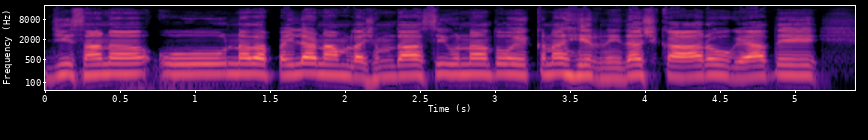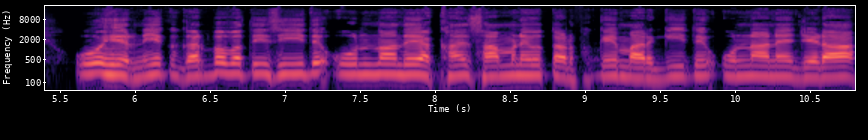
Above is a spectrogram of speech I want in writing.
ਜੀ ਸਨ, ਉਹ ਉਹਨਾਂ ਦਾ ਪਹਿਲਾ ਨਾਮ ਲਛਮਣ ਦਾਸ ਸੀ, ਉਹਨਾਂ ਤੋਂ ਇੱਕ ਨਾ ਹਿਰਨੀ ਦਾ ਸ਼ਿਕਾਰ ਹੋ ਗਿਆ ਤੇ ਉਹ ਹਿਰਨੀ ਇੱਕ ਗਰਭਵਤੀ ਸੀ ਤੇ ਉਹਨਾਂ ਦੇ ਅੱਖਾਂ ਦੇ ਸਾਹਮਣੇ ਉਹ ਤੜਫ ਕੇ ਮਰ ਗਈ ਤੇ ਉਹਨਾਂ ਨੇ ਜਿਹੜਾ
